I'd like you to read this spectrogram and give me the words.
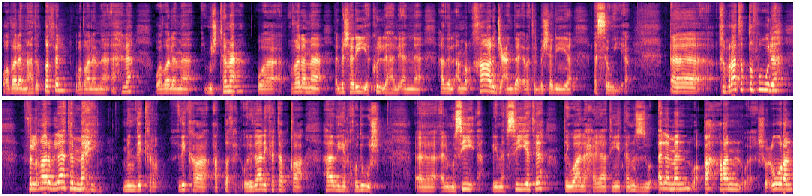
وظلم هذا الطفل وظلم أهله وظلم مجتمع وظلم البشرية كلها لأن هذا الأمر خارج عن دائرة البشرية السوية. خبرات الطفولة في الغالب لا تمحي من ذكر ذكرى الطفل ولذلك تبقى هذه الخدوش المسيئة لنفسيته طوال حياته تنز ألما وقهرا وشعورا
